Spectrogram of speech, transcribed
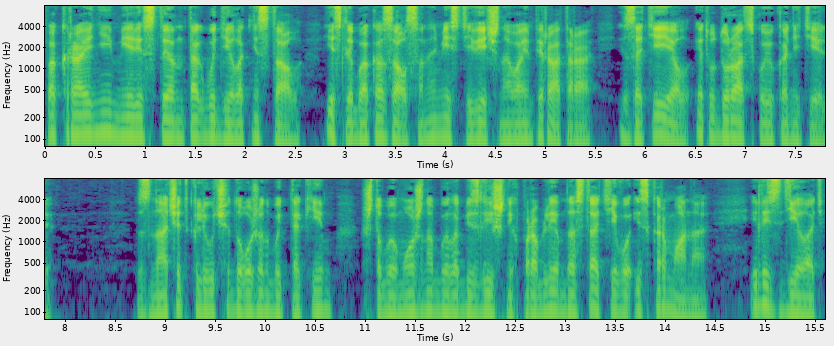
По крайней мере, Стэн так бы делать не стал, если бы оказался на месте Вечного Императора и затеял эту дурацкую канитель. Значит, ключ должен быть таким, чтобы можно было без лишних проблем достать его из кармана или сделать,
